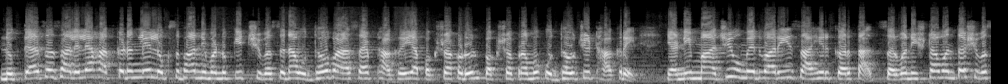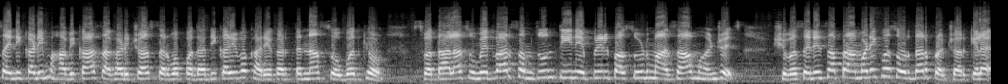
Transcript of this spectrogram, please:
नुकत्याच झालेल्या हातकणंगले लोकसभा निवडणुकीत शिवसेना उद्धव बाळासाहेब ठाकरे या पक्षाकडून पक्षप्रमुख उद्धवजी ठाकरे यांनी माझी उमेदवारी जाहीर करताच सर्व निष्ठावंत शिवसैनिकांनी महाविकास आघाडीच्या सर्व पदाधिकारी व कार्यकर्त्यांना सोबत घेऊन स्वतःलाच उमेदवार समजून तीन एप्रिलपासून माझा म्हणजेच शिवसेनेचा प्रामाणिक व जोरदार प्रचार केलाय.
